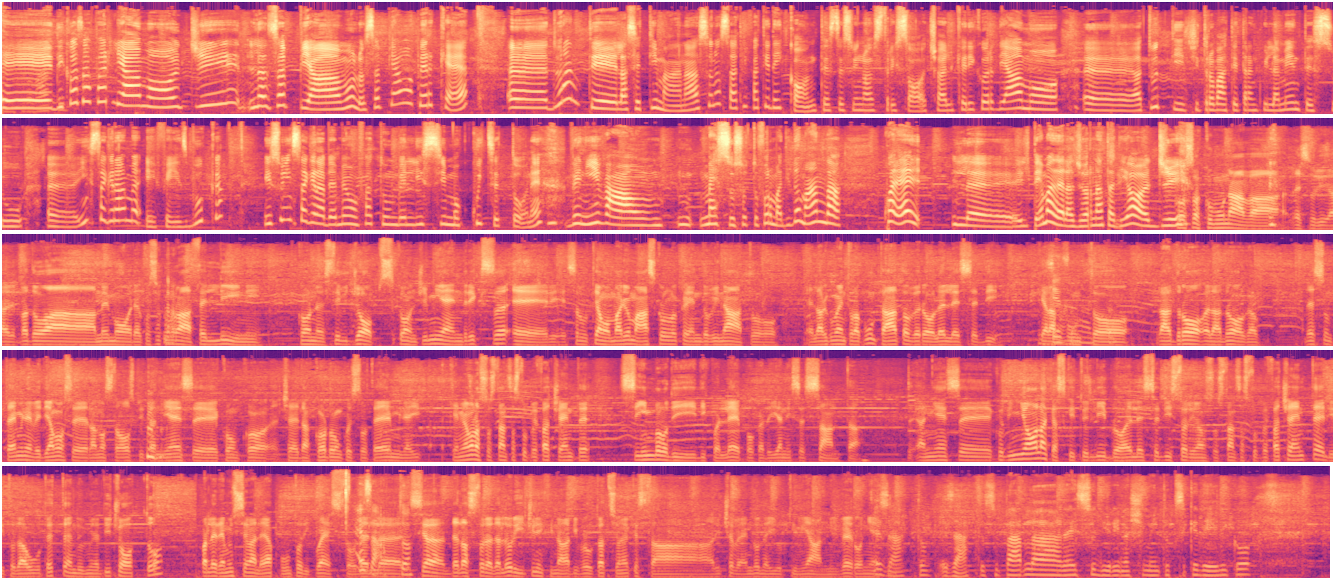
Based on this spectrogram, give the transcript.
E di cosa parliamo oggi? Lo sappiamo, lo sappiamo perché eh, durante la settimana sono stati fatti dei contest sui nostri social che ricordiamo eh, a tutti, ci trovate tranquillamente su eh, Instagram e Facebook. E su Instagram abbiamo fatto un bellissimo quizzettone. Veniva un, messo sotto forma di domanda qual è il, il, tema della giornata di oggi. Cosa accomunava, adesso vado a memoria, cosa accomunava Fellini con Steve Jobs, con Jimi Hendrix e salutiamo Mario Mascolo che ha indovinato eh, l'argomento della puntata, ovvero l'LSD, che era esatto. appunto la, dro- la, droga. Adesso un termine, vediamo se la nostra ospite Agnese concor- cioè, è d'accordo con questo termine. Chiamiamola sostanza stupefacente, simbolo di, di quell'epoca, degli anni 60. Agnese Codignola che ha scritto il libro LSD Storia di una sostanza stupefacente, edito da UTET nel 2018 parleremo insieme a lei appunto di questo, esatto. del, sia della storia dalle origini fino alla rivalutazione che sta ricevendo negli ultimi anni, vero Agnese? Esatto, esatto, si parla adesso di rinascimento psichedelico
